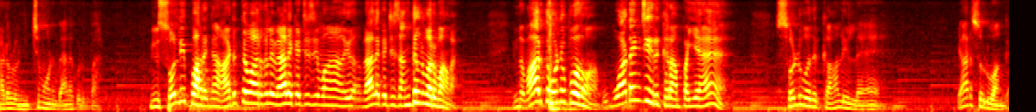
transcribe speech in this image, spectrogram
கடவுள் நிச்சயமா உனக்கு வேலை கொடுப்பார். நீ சொல்லி பாருங்க அடுத்த வாரத்தில் வேலை கட்சி வேலை கட்சி அங்கிள் வருவான் அவன். இந்த வார்த்தை ஒன்று போதும். உடஞ்சி இருக்கிறான் பையன். சொல்லுவதற்கு ஆள் இல்லை. யார் சொல்லுவாங்க?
